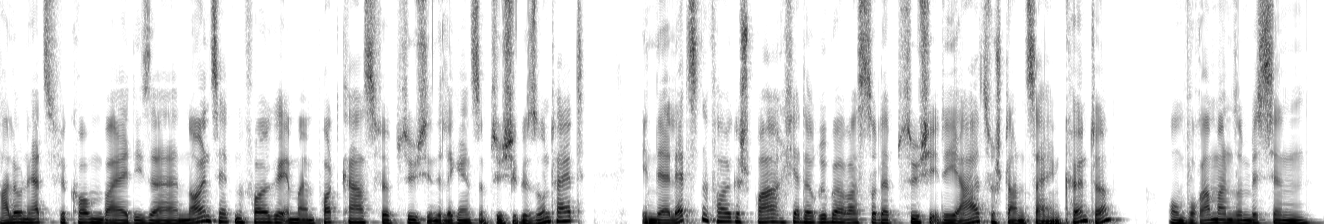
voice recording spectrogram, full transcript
Hallo und herzlich willkommen bei dieser 19. Folge in meinem Podcast für psychische Intelligenz und psychische Gesundheit. In der letzten Folge sprach ich ja darüber, was so der psychische Idealzustand sein könnte und woran man so ein bisschen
